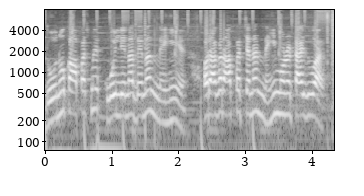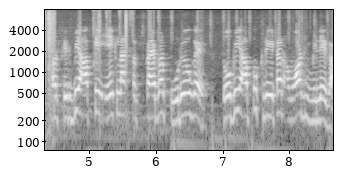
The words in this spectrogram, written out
दोनों का आपस में कोई लेना देना नहीं है। और अगर आपका चैनल नहीं मोनेटाइज हुआ है और फिर भी आपके एक लाख सब्सक्राइबर पूरे हो गए तो भी आपको क्रिएटर अवार्ड मिलेगा।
